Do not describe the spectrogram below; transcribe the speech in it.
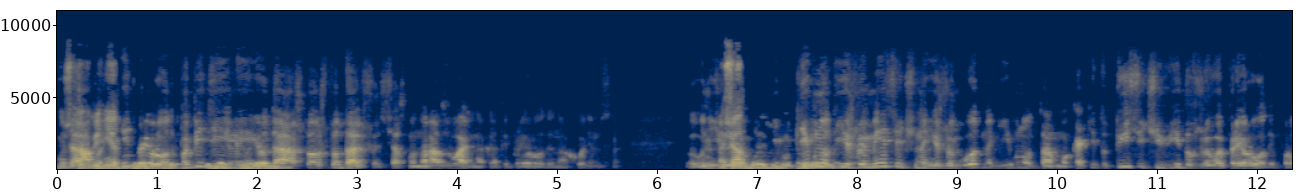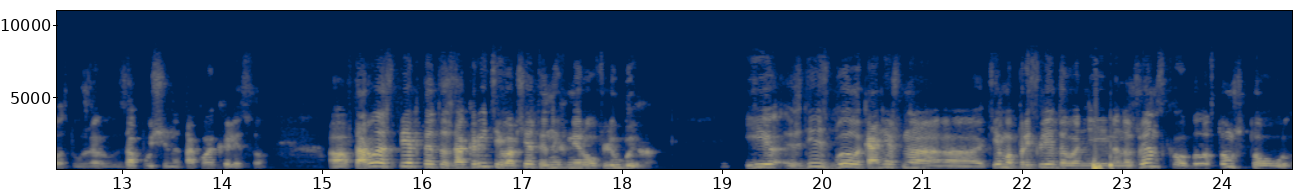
Мы да, победить природу, природу, победили ее, да. Что, что дальше? Сейчас мы на развалинах этой природы находимся. У нее а сейчас гибнут ежемесячно, ежегодно гибнут там какие-то тысячи видов живой природы просто. Уже запущено такое колесо. А второй аспект – это закрытие вообще от иных миров, любых. И здесь было, конечно, а, тема преследования именно женского было в том, что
